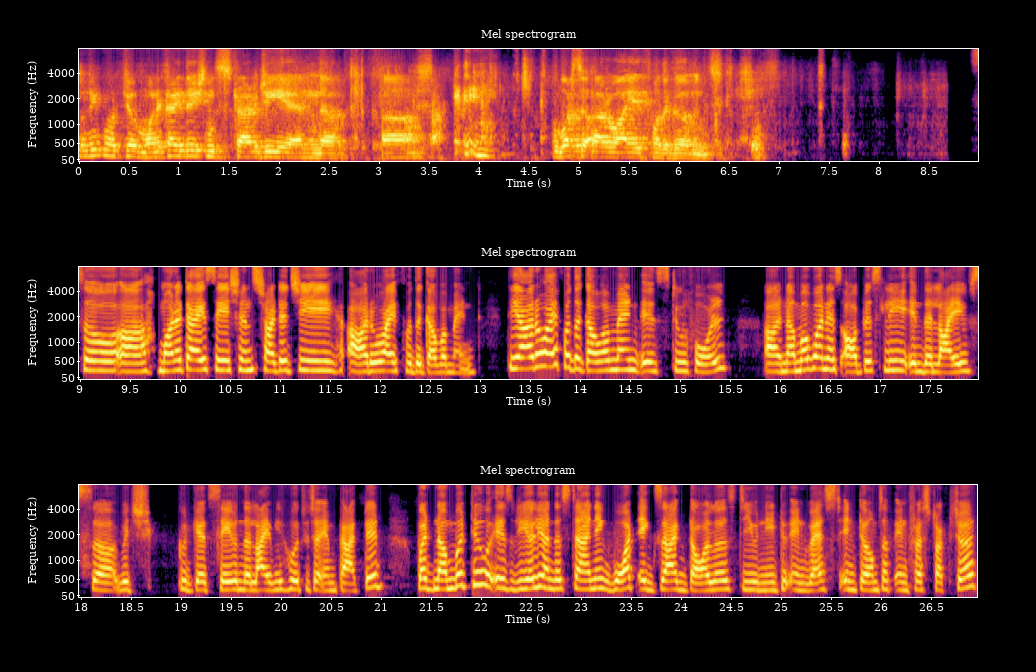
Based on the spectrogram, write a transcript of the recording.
Wondering about your monetization strategy and uh, uh, what's the ROI for the government? So, uh, monetization strategy, ROI for the government. The ROI for the government is twofold. Uh, number one is obviously in the lives uh, which could get saved and the livelihoods which are impacted. But number two is really understanding what exact dollars do you need to invest in terms of infrastructure,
